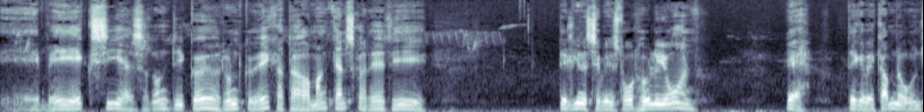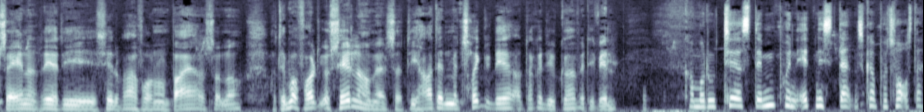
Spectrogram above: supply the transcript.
Det vil jeg ikke sige. Altså, nogle de gør, og nogle gør ikke. Og der er mange danskere der, de, det ligner simpelthen et stort hul i jorden. Ja, det kan være gamle odensaner, der de sætter bare for nogle bajer og sådan noget. Og det må folk jo selv om, altså. De har den matrikel der, og der kan de jo gøre, hvad de vil. Kommer du til at stemme på en etnisk dansker på torsdag?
